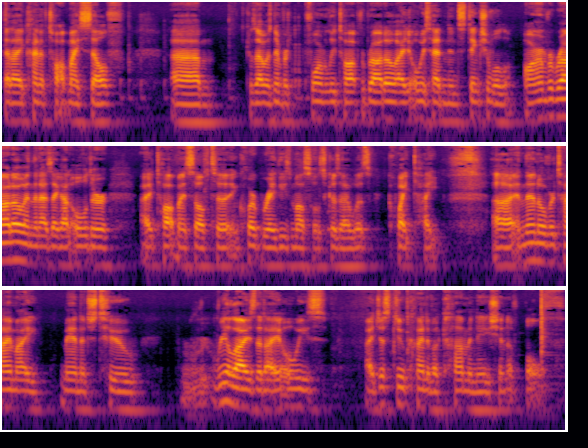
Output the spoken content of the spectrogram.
that I kind of taught myself because um, I was never formally taught vibrato. I always had an instinctual arm vibrato, and then as I got older, I taught myself to incorporate these muscles because I was quite tight. Uh, and then over time, I managed to realize that I always, I just do kind of a combination of both.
